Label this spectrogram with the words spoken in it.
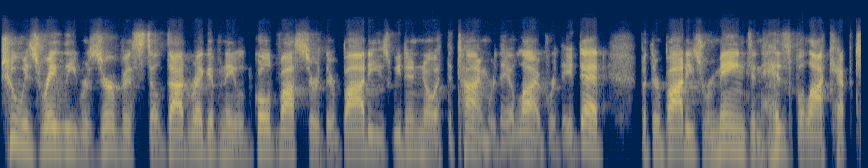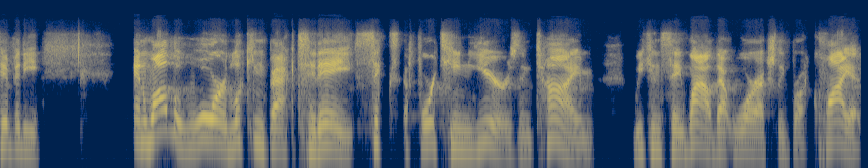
Two Israeli reservists, Eldad Regev and Ehud Goldwasser, their bodies, we didn't know at the time, were they alive, were they dead? But their bodies remained in Hezbollah captivity. And while the war, looking back today, six, 14 years in time, we can say, wow, that war actually brought quiet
